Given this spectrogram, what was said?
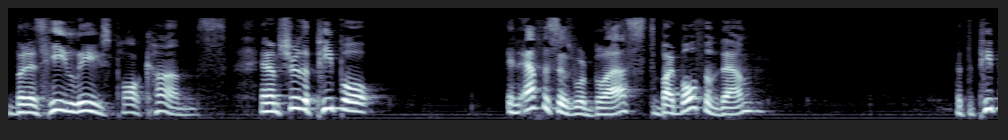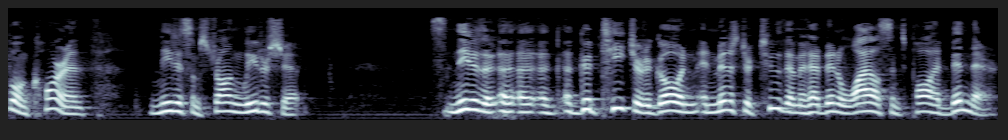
But as he leaves, Paul comes. And I'm sure the people in Ephesus were blessed by both of them. But the people in Corinth needed some strong leadership, needed a, a, a, good teacher to go and, and minister to them. It had been a while since Paul had been there.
